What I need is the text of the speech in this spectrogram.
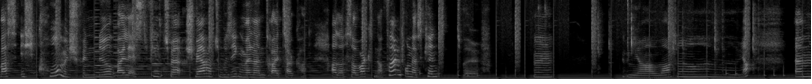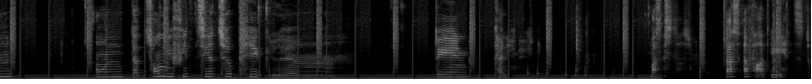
Was ich komisch finde, weil er ist viel schwer, schwerer zu besiegen, wenn er einen Dreizack hat. Also als Erwachsener 5 und als Kind 12. Hm. Ja, warte. Ja. Ähm, und der zombifizierte Piglin. Den kenne ich nicht. Was ist das? Das erfahrt ihr jetzt.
